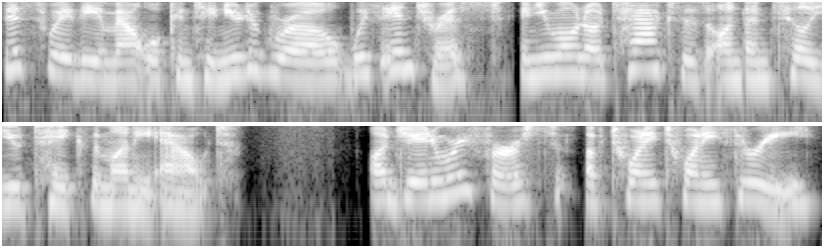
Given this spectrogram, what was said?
This way, the amount will continue to grow with interest and you won't owe taxes on until you take the money out. On January 1st of 2023,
